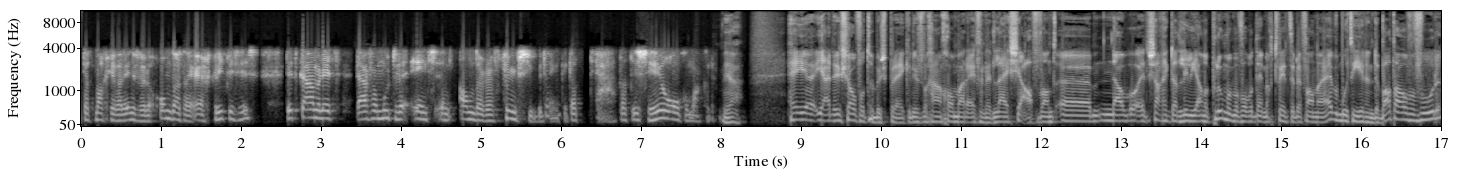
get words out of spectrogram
dat mag je wel invullen, omdat hij erg kritisch is. Dit Kamerlid, daarvoor moeten we eens een andere functie bedenken. Dat, ja, dat is heel ongemakkelijk. Ja. Hey, uh, ja, er is zoveel te bespreken, dus we gaan gewoon maar even het lijstje af. Want uh, nou zag ik dat Lilianne Ploemen bijvoorbeeld net nog twitterde van... Uh, we moeten hier een debat over voeren.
